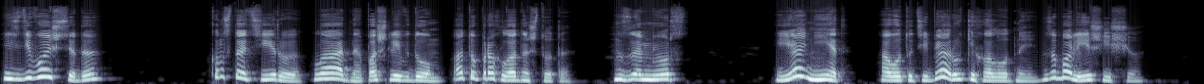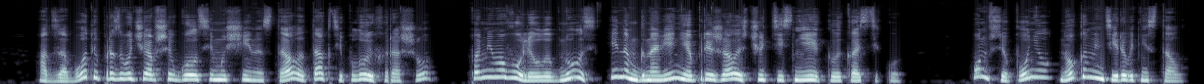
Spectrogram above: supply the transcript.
Издеваешься, да? Констатирую. Ладно, пошли в дом, а то прохладно что-то. Замерз. Я нет, а вот у тебя руки холодные, заболеешь еще. От заботы, прозвучавшей в голосе мужчины, стало так тепло и хорошо. Помимо воли улыбнулась и на мгновение прижалась чуть теснее к клыкастику. Он все понял, но комментировать не стал.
